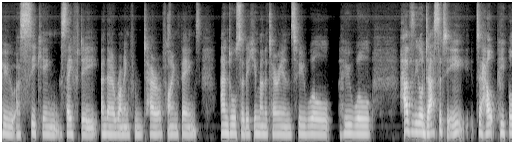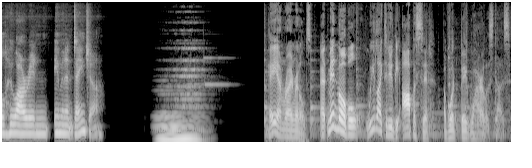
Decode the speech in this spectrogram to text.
who are seeking safety and they're running from terrifying things, and also the humanitarians who will who will have the audacity to help people who are in imminent danger. Hey, I'm Ryan Reynolds. At Mint Mobile, we like to do the opposite of what Big Wireless does.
